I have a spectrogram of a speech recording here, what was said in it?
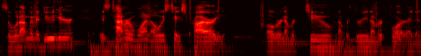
So what I'm gonna do here is timer one always takes priority over number two, number three, number four. And then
